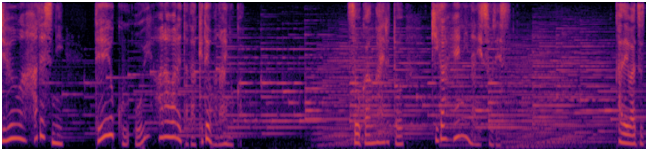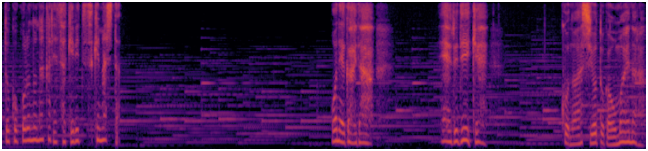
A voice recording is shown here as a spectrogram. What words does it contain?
自分はハデスに手よく追い払われただけではないのか。そう考えると気が変になりそうです。彼はずっと心の中で叫び続けました。お願いだ。エルディー家この足音がお前なら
